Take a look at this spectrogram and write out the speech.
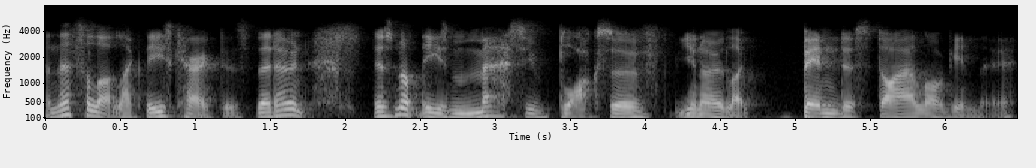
And that's a lot like these characters. They don't there's not these massive blocks of, you know, like Bendis dialogue in there.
